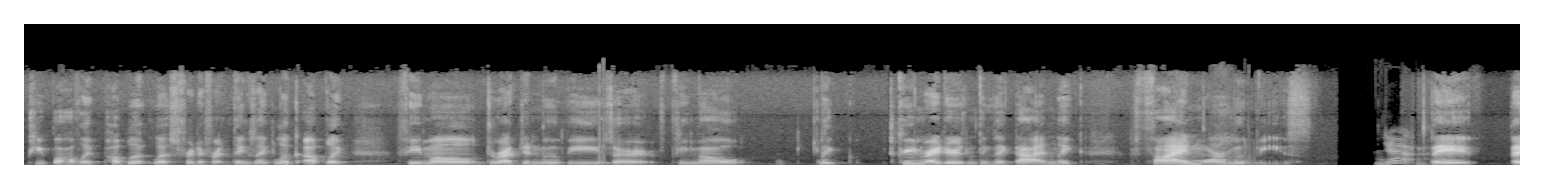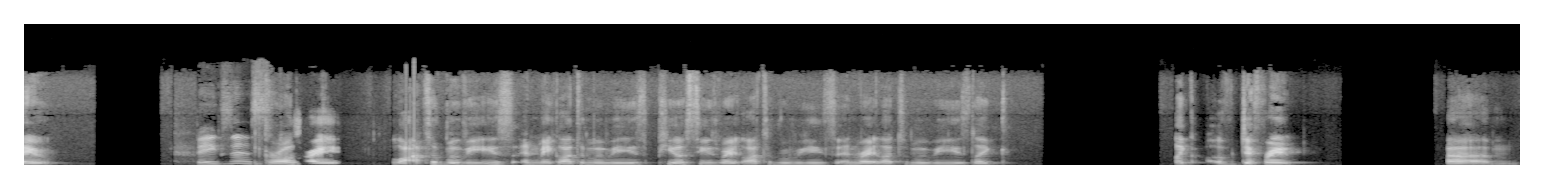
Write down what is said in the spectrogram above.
people have like public lists for different things like look up like female directed movies or female like screenwriters and things like that and like find more movies yeah they they they exist girls write lots of movies and make lots of movies pocs write lots of movies and write lots of movies like like of different um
